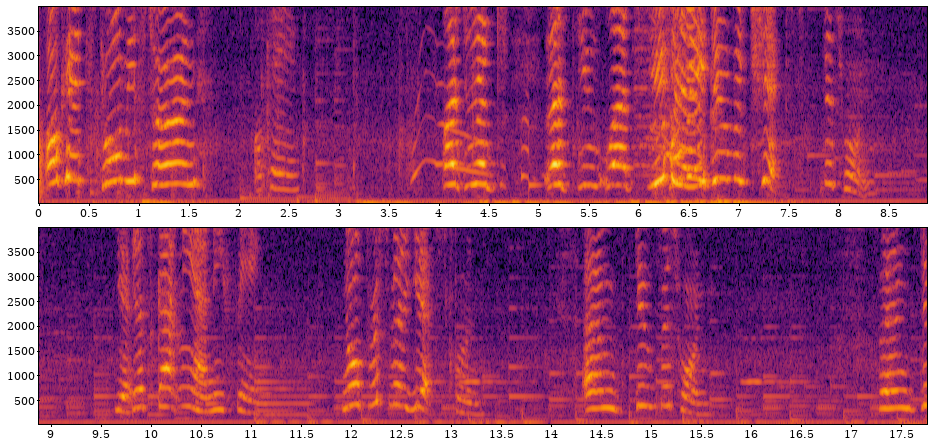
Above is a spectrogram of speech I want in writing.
Okay, it's Toby's turn. Okay. What you what you Toby, like? do the chips. This one. Yes. Just get me anything. No, first one, yes, Bryn. Um, do this one. Then do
